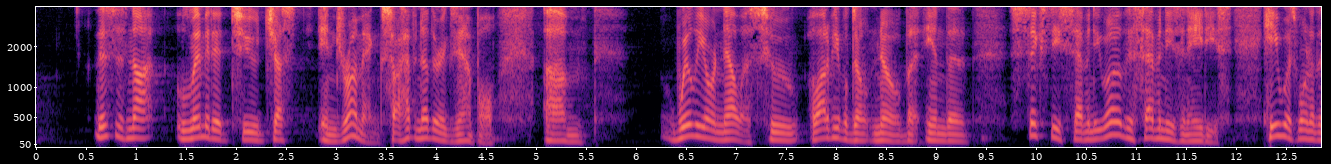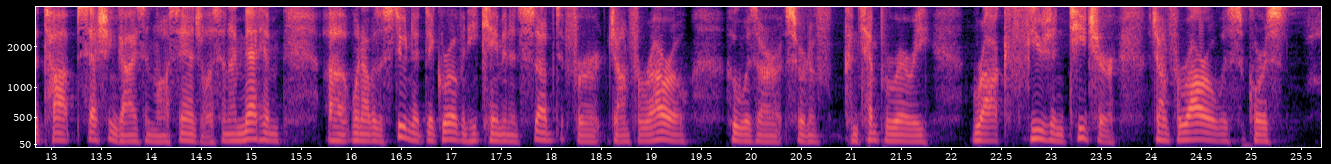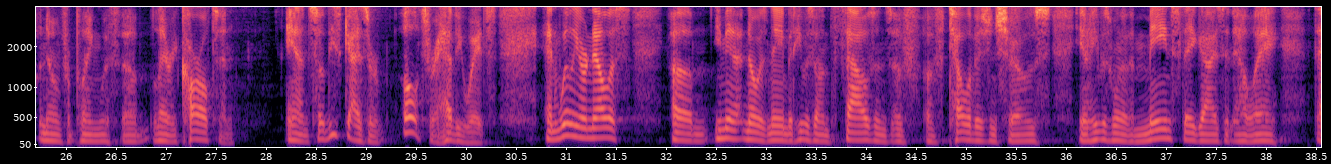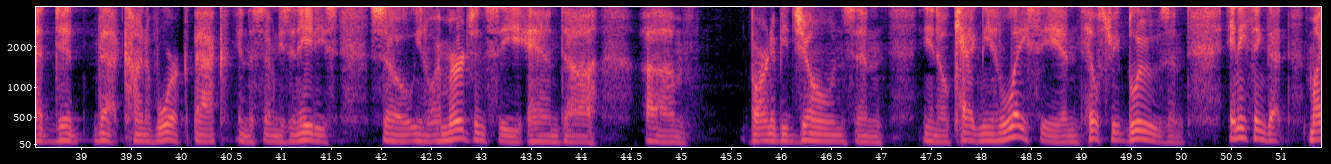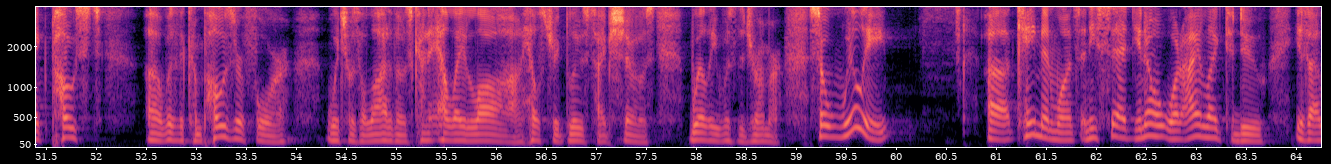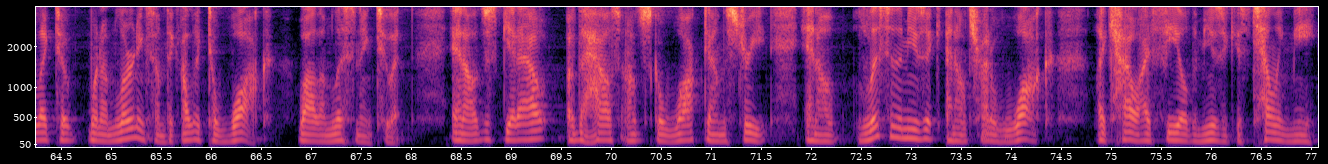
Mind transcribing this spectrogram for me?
this is not limited to just in drumming. So I have another example. Um, Willie Ornelas, who a lot of people don't know, but in the 60s, 70s, well, the 70s and 80s, he was one of the top session guys in Los Angeles. And I met him uh, when I was a student at Dick Grove, and he came in and subbed for John Ferraro, who was our sort of contemporary rock fusion teacher. John Ferraro was, of course, known for playing with uh, Larry Carlton. And so these guys are ultra heavyweights. And Willie Ornelas um, you may not know his name, but he was on thousands of, of television shows. You know, he was one of the mainstay guys in LA that did that kind of work back in the 70s and 80s. So, you know, Emergency and, uh, um, Barnaby Jones and, you know, Cagney and Lacey and Hill Street Blues and anything that Mike Post uh, was the composer for, which was a lot of those kind of LA Law, Hill Street Blues type shows. Willie was the drummer. So Willie uh, came in once and he said, You know, what I like to do is I like to, when I'm learning something, I like to walk while I'm listening to it. And I'll just get out of the house and I'll just go walk down the street and I'll listen to the music and I'll try to walk like how I feel the music is telling me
